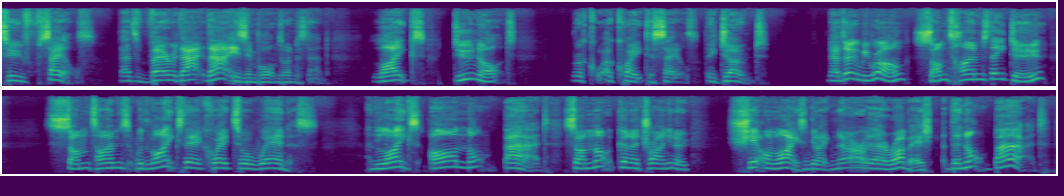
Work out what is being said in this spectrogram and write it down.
to sales. That's very that that is important to understand. Likes do not equate to sales. They don't. Now, don't get me wrong. Sometimes they do, Sometimes with likes, they equate to awareness. And likes are not bad. So I'm not going to try and, you know, shit on likes and be like, no, they're rubbish. They're not bad.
